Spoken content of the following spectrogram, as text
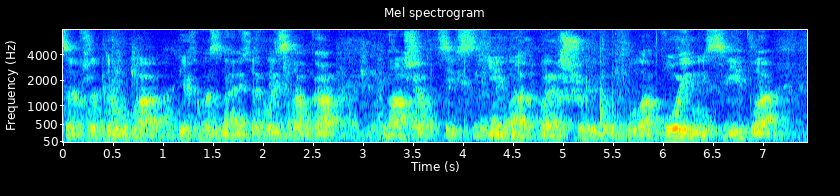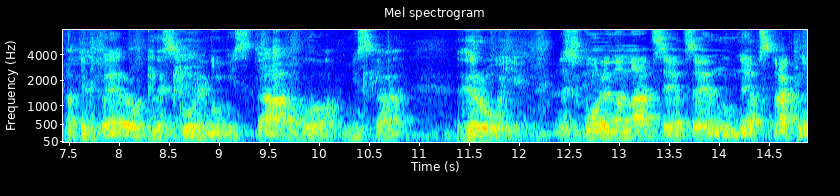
Це вже друга, як ви знаєте, виставка наша в цих стінах. Першою була воїни світла, а тепер от нескорені міста або міста герої. Нескорена нація це ну, не абстрактне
